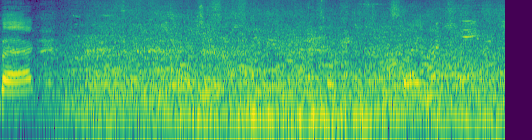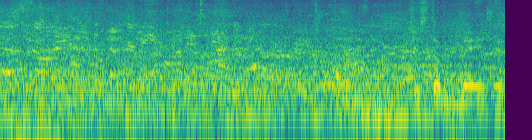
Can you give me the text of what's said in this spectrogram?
Back. Just amazing.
